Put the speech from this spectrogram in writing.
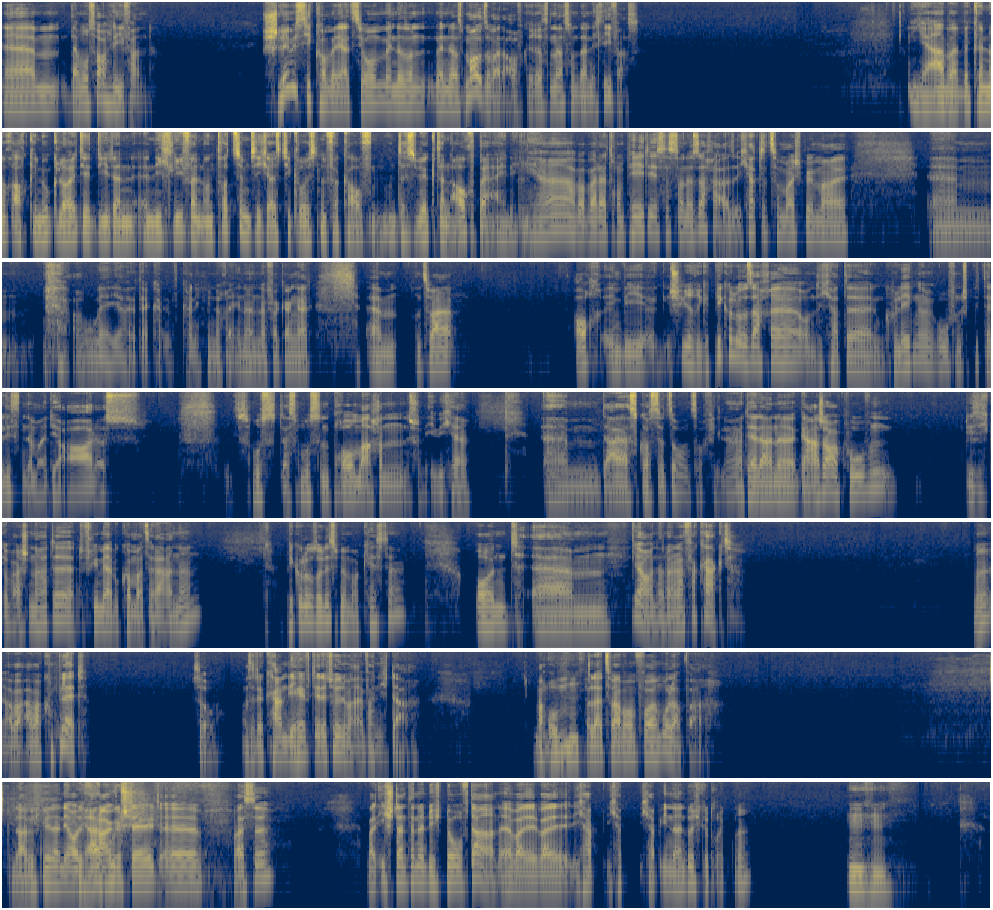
ähm, dann musst du auch liefern. Schlimm ist die Kombination, wenn du, so ein, wenn du das Maul so weit aufgerissen hast und dann nicht lieferst. Ja, aber wir können doch auch genug Leute, die dann äh, nicht liefern und trotzdem sich als die Größten verkaufen. Und das wirkt dann auch bei einigen. Ja, aber bei der Trompete ist das so eine Sache. Also ich hatte zum Beispiel mal, ähm, oh ja, da kann, kann, ich mich noch erinnern in der Vergangenheit. Ähm, und zwar auch irgendwie schwierige Piccolo-Sache und ich hatte einen Kollegen angerufen, einen Spezialisten, der meinte, ja, das das muss, das muss ein Pro machen, schon ewig her. ähm, da das kostet so und so viel. Dann hat er da eine Gage aufgerufen, die sich gewaschen hatte, hat viel mehr bekommen als alle anderen. Piccolo-Solist mit dem Orchester. Und ähm, ja, und dann hat er verkackt. Ne? Aber, aber komplett. So. Also da kam die Hälfte der Töne war einfach nicht da. Warum? Mhm. Weil er zwei Wochen vorher im Urlaub war. Da habe ich mir dann ja auch die ja, Frage gut. gestellt, äh, weißt du, weil ich stand dann natürlich doof da, ne? Weil, weil ich habe ich hab, ich hab ihn dann durchgedrückt, ne? Mhm.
